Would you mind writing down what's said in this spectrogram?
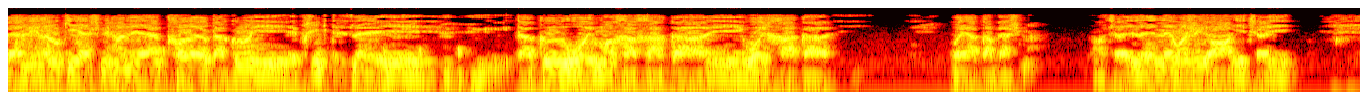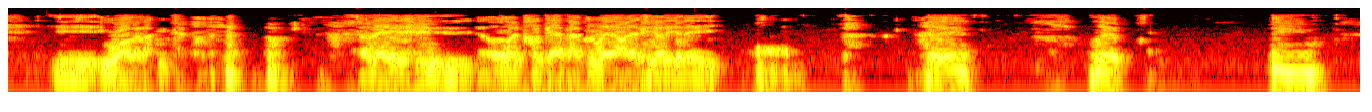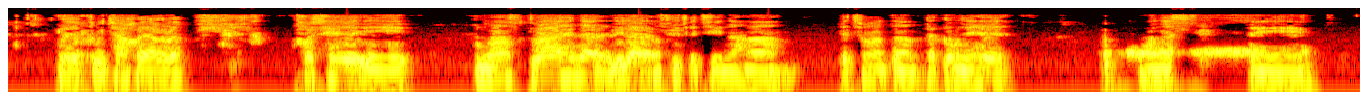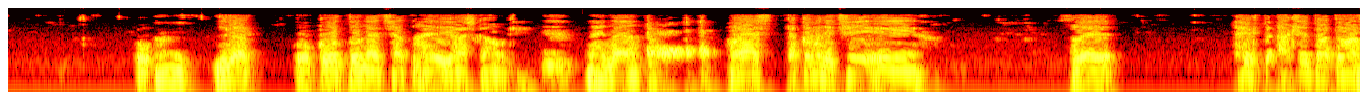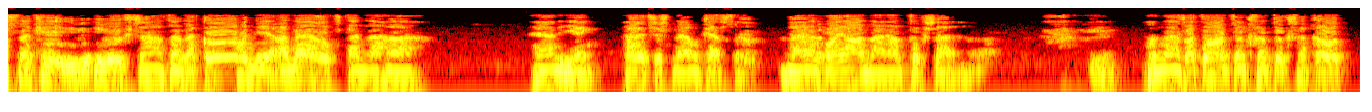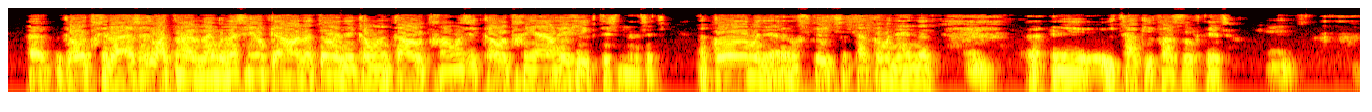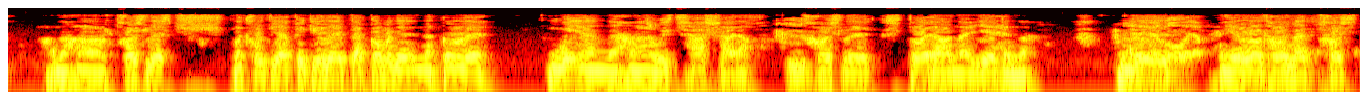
Ja, lilla on kies, niin hän ei kolle ta kun i prinktes le i ta kun voi maha haka i voi haka voi haka basma. No se le le ri a i chai i i uaga la kinta. Så le o et hoka ta kun le a e le le Hey, le, mm, le, vi tager her, le, hos her i, Nas dwa hena lila switch chi na ha etwa ta ta komne he manas eh o lila o ho ke na hena hoyas ta komne chi eh le hekt akse to to hans na ki i wil ik ta ta komne ana op ta na ha han yang Hij is nou kassen. Maar oh ja, nou ja, toch zijn. En dan wat dan dan kan toch zo koud. Koud gela. Hij zegt wat dan nou net heel koud na toe en kan koud gaan. Maar ze koud gaan ja heel heel tussen kao utskillelse, altså helt at han kunne næsten ikke have en tone, kan man kao utskillelse, man siger kao utskillelse, jeg har ikke det sådan set. Der kommer en spil, der kommer en hende, øh, øh, i taki forsøgt det. Han har trøslet, man kunne jeg fik i let, der kommer en nakunle, Wian har vi tjasha, ja. Trøslet, stå er, når jeg hende. Jeg lov, ja. Jeg lov, han er trøst,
